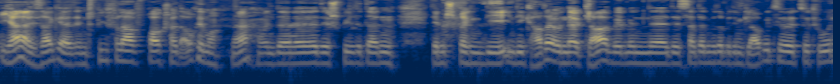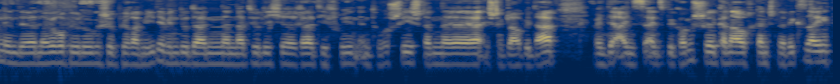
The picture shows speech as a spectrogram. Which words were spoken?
Ja, ich sage ja, den Spielverlauf brauchst du halt auch immer. Ne? Und äh, das spielte dann dementsprechend die, in die Karte. Und äh, klar, wenn, wenn, äh, das hat dann wieder mit dem Glaube zu, zu tun in der neurobiologischen Pyramide. Wenn du dann natürlich äh, relativ früh ein Tor schießt, dann äh, ist der Glaube da. Wenn du eins, eins bekommst, äh, kann er auch ganz schnell weg sein.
